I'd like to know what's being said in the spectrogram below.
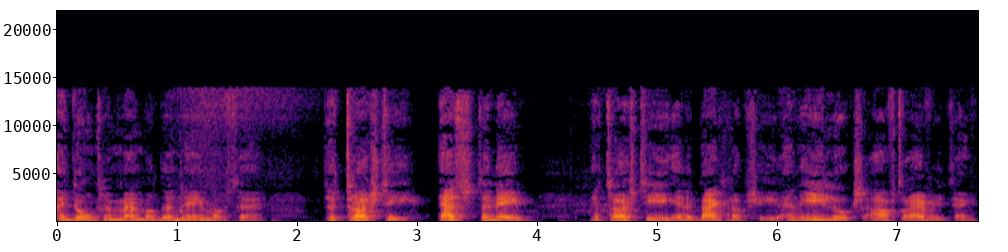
I don't remember the name of the the trustee. That's the name, the trustee in a bankruptcy, and he looks after everything.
